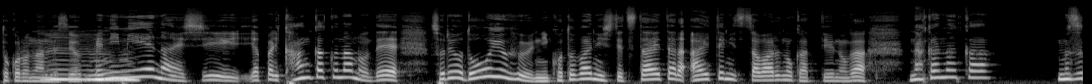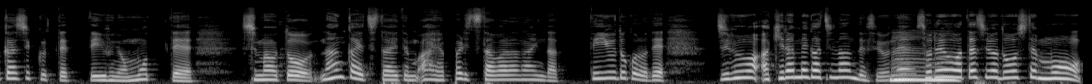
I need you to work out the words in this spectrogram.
ところなんですよ。目に見えないし、やっぱり感覚なので、それをどういうふうに言葉にして伝えたら相手に伝わるのかっていうのが、なかなか難しくてっていうふうに思ってしまうと、何回伝えても、あ、やっぱり伝わらないんだっていうところで、自分を諦めがちなんですよね。それを私はどうしても、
